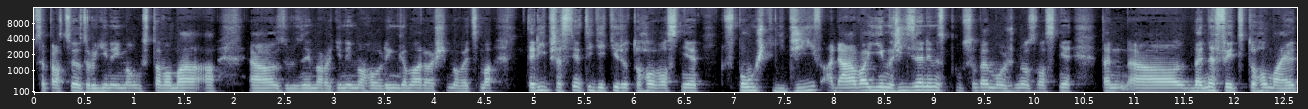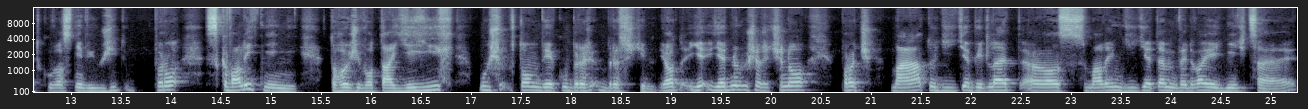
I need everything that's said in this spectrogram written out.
se pracuje s rodinnými ústavama a, a s různýma rodinnými holdingama a dalšíma věcma, který přesně ty děti do toho vlastně vpouští dřív a dávají jim řízeným způsobem možnost vlastně ten uh, benefit toho majetku vlastně využít pro zkvalitnění toho života jejich už v tom věku brzštím. Jo? Jednoduše řečeno, proč má to dítě bydlet uh, s malým dítětem ve dva jedničce,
